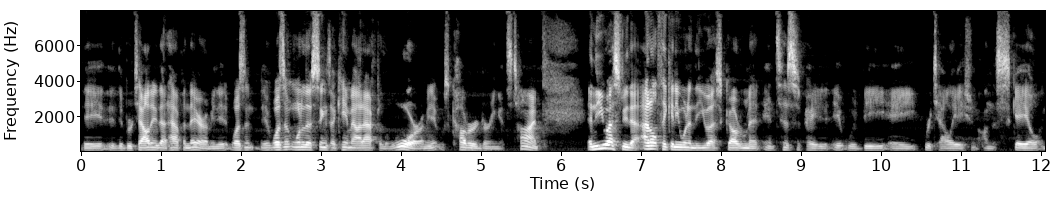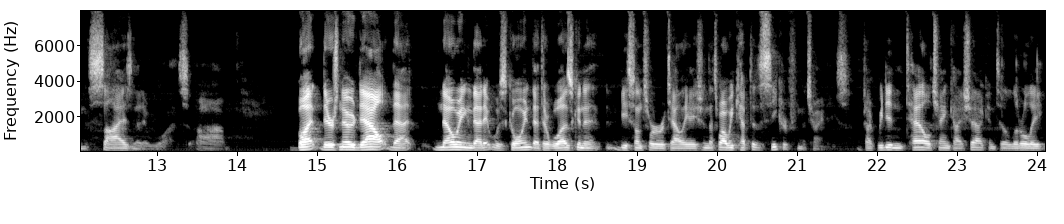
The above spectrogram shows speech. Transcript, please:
The, the brutality that happened there. I mean, it wasn't it wasn't one of those things that came out after the war. I mean, it was covered during its time. And the U.S. knew that. I don't think anyone in the U.S. government anticipated it would be a retaliation on the scale and the size that it was. Um, but there's no doubt that knowing that it was going, that there was going to be some sort of retaliation, that's why we kept it a secret from the Chinese. In fact, we didn't tell Chiang Kai shek until literally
